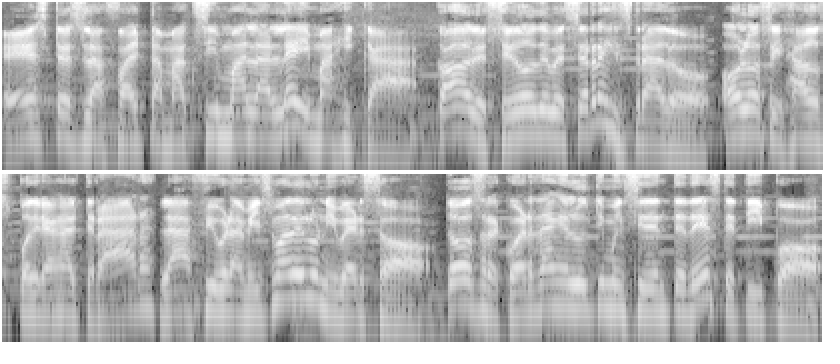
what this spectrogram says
Esta es la falta máxima a la ley mágica. Cada deseo debe ser registrado, o los hijados podrían alterar la figura misma del universo. Todos recuerdan el último incidente de este tipo.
